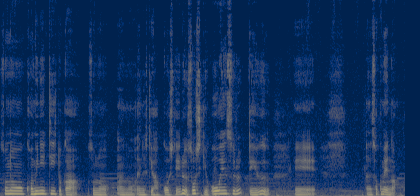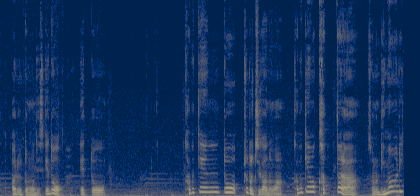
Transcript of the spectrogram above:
そのコミュニティとかそのあの NFT を発行している組織を応援するっていう、えー、側面があると思うんですけど、えっと、株券とちょっと違うのは株券を買ったらその利回り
